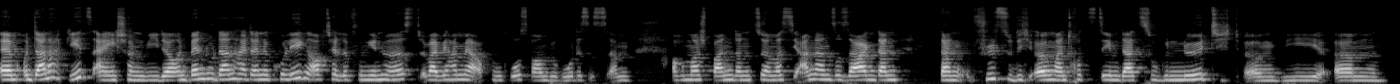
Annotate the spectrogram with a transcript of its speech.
Ähm, und danach geht's eigentlich schon wieder. Und wenn du dann halt deine Kollegen auch telefonieren hörst, weil wir haben ja auch ein Großraumbüro, das ist ähm, auch immer spannend, dann zu hören, was die anderen so sagen, dann, dann fühlst du dich irgendwann trotzdem dazu genötigt, irgendwie ähm,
